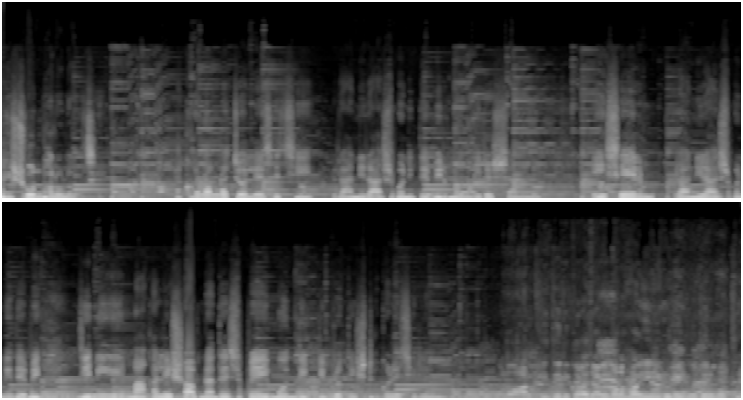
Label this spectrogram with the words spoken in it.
ভীষণ ভালো লাগছে। এখন আমরা চলে এসেছি রানী রাসমণি দেবীর মন্দিরের সামনে। এই সেই রানী রাসমণি দেবী, যিনি মা কালীর স্বপ্নাদেশ পেয়ে মন্দিরটি প্রতিষ্ঠা করেছিলেন। বলো আর কি দেরি করা যাবে মনে হয় এই রোদের মধ্যে?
